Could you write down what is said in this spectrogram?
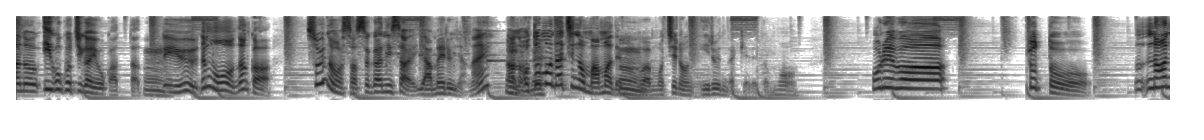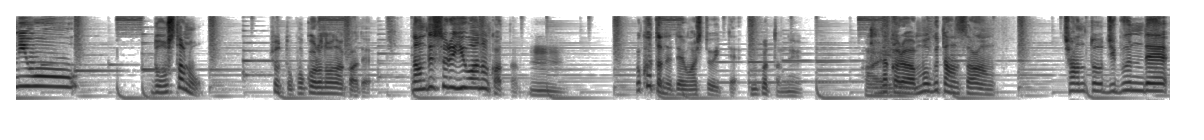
あの居心地が良かったっていう、でもなんかそういうのはさすがにさやめるじゃない、あのお友達のままではうんもちろんいるんだけれども、俺はちょっと何をどうしたの？ちょっと心の中で。なんでそれ言わなかったの？うん。よかったね電話しといて、よかったね、はい。だからモグタンさんちゃんと自分で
